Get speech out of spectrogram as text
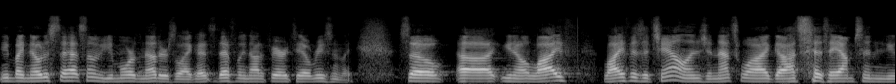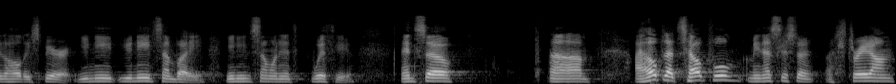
Anybody notice that? Some of you more than others like it's definitely not a fairy tale recently. So, uh, you know, life life is a challenge and that's why God says, "Hey, I'm sending you the Holy Spirit. You need you need somebody. You need someone with you." And so um, I hope that's helpful. I mean, that's just a, a straight on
